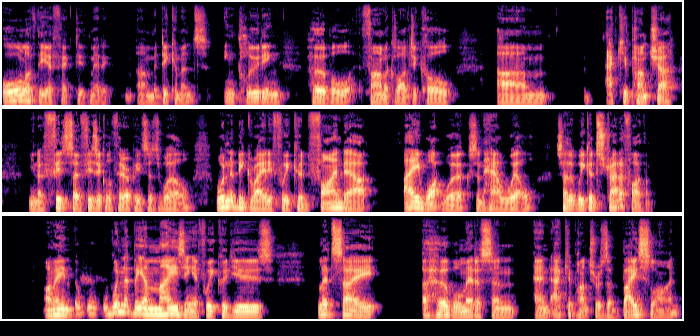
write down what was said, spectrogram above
all of the effective medic, um, medicaments, including herbal, pharmacological, um, acupuncture, you know, phys- so physical therapies as well. Wouldn't it be great if we could find out a what works and how well, so that we could stratify them? I mean, wouldn't it be amazing if we could use, let's say, a herbal medicine and acupuncture as a baseline,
